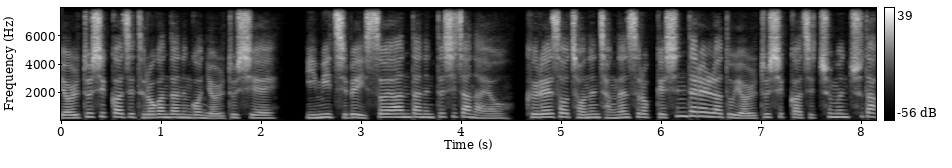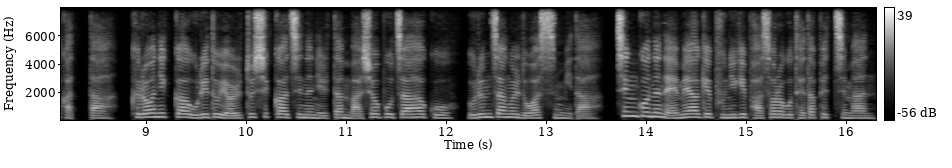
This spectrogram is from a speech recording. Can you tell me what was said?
12시까지 들어간다는 건 12시에 이미 집에 있어야 한다는 뜻이잖아요. 그래서 저는 장난스럽게 신데렐라도 12시까지 춤은 추다 갔다. 그러니까 우리도 12시까지는 일단 마셔보자 하고 으름장을 놓았습니다. 친구는 애매하게 분위기 봐서라고 대답했지만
